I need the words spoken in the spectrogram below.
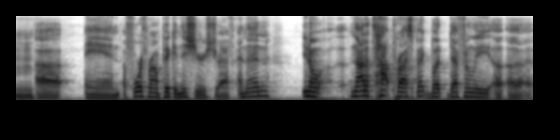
mm-hmm. uh, and a fourth round pick in this year's draft, and then you know, not a top prospect, but definitely a, a,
